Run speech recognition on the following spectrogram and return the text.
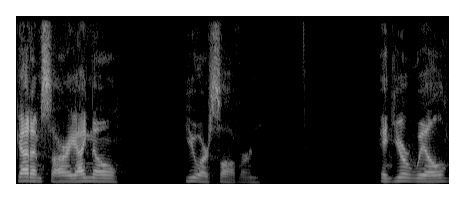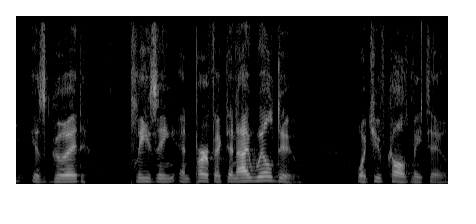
God, I'm sorry. I know you are sovereign, and your will is good, pleasing, and perfect, and I will do what you've called me to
